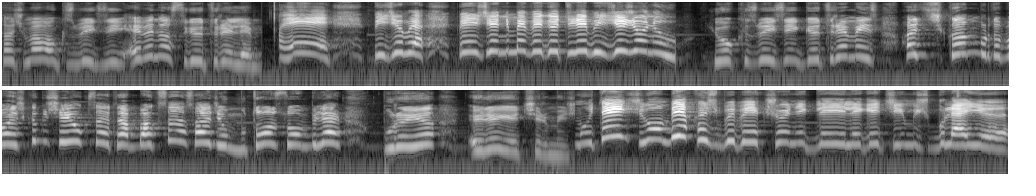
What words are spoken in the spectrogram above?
biz bunu? Saçma ama kız Beksin eve nasıl götürelim? Ee, bile ben senin eve götürebileceğiz onu. Yok kız Beksin götüremeyiz. Hadi çıkalım burada başka bir şey yok zaten. Baksana sadece mutant zombiler burayı ele geçirmiş. Mutant zombi kız bebek Sonic'le ele geçirmiş burayı.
